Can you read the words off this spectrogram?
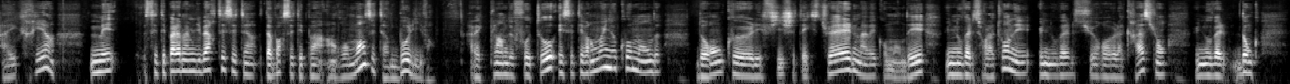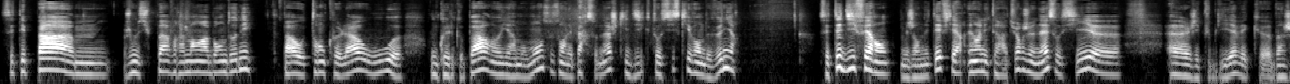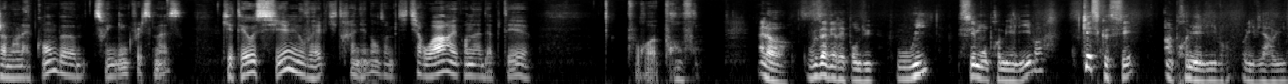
à, écrire, mais c'était pas la même liberté. C'était d'abord c'était pas un roman, c'était un beau livre avec plein de photos et c'était vraiment une commande. Donc euh, les fiches textuelles m'avaient commandé une nouvelle sur la tournée, une nouvelle sur euh, la création, une nouvelle. Donc c'était pas, euh, je me suis pas vraiment abandonnée, pas autant que là où, où quelque part il y a un moment, ce sont les personnages qui dictent aussi ce qu'ils vont devenir. C'était différent, mais j'en étais fière. Et en littérature jeunesse aussi, j'ai publié avec Benjamin Lacombe Swinging Christmas qui était aussi une nouvelle qui traînait dans un petit tiroir et qu'on a adapté pour, euh, pour enfants. Alors, vous avez répondu oui, c'est mon premier livre. Qu'est-ce que c'est un premier livre, Olivia Ruiz?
